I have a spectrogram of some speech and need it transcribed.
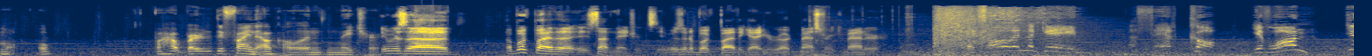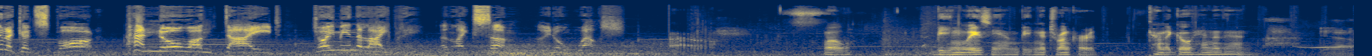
Oh, but how where did they find alcohol in nature? It was uh, a book by the. It's not nature. It's, it was in a book by the guy who wrote Master and Commander. It's all in the game. A fair cop. You've won. You're a good sport. And no one died. Join me in the library. Unlike some, I don't Welsh. Well, being lazy and being a drunkard kind of go hand in hand. Yeah.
